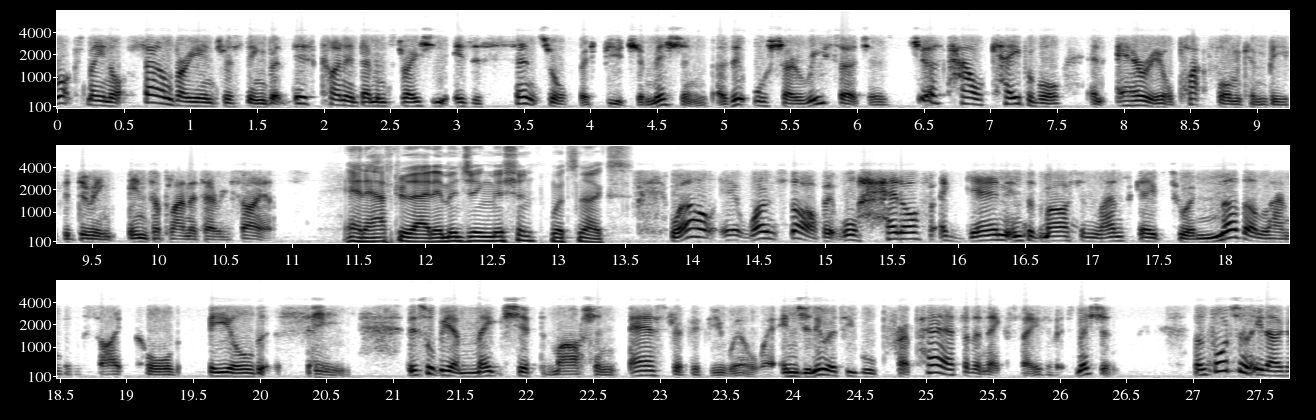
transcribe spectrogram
rocks may not sound very interesting, but this kind of demonstration is essential for future missions as it will show researchers just how capable an aerial platform can be for doing interplanetary science. And after that imaging mission, what's next? Well, it won't stop. It will head off again into the Martian landscape to another landing site called Field C. This will be a makeshift Martian airstrip, if you will, where Ingenuity will prepare for the next phase of its mission. Unfortunately, though,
